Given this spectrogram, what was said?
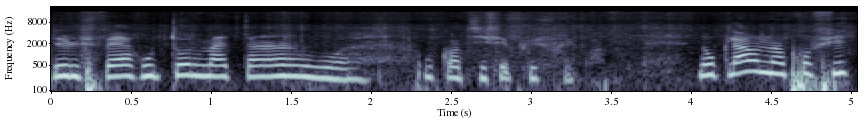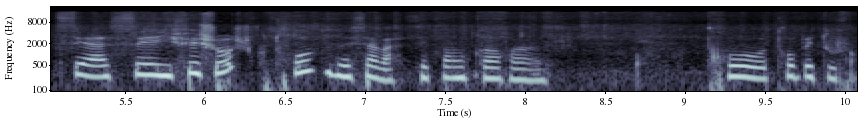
le faire ou tôt le matin ou, euh, ou quand il fait plus frais. Quoi. Donc là on en profite, c'est assez. Il fait chaud je trouve, mais ça va, c'est pas encore euh, trop trop étouffant.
